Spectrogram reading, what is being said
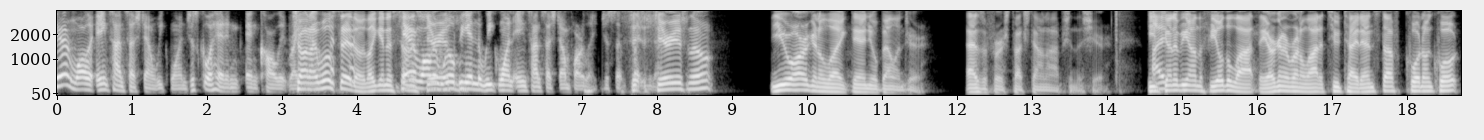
Darren Waller, anytime touchdown week one, just go ahead and, and call it right Sean, now. I will say though, like in a, on a Darren Waller serious, will be in the week one anytime touchdown parlay. Just to se- you know. serious note, you are gonna like Daniel Bellinger as a first touchdown option this year. He's I- gonna be on the field a lot. They are gonna run a lot of two tight end stuff, quote unquote.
